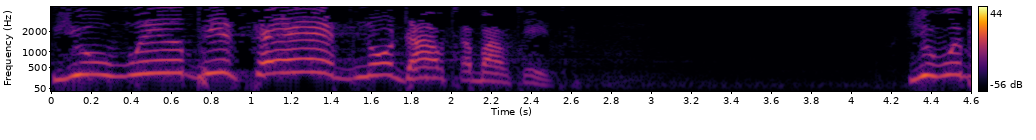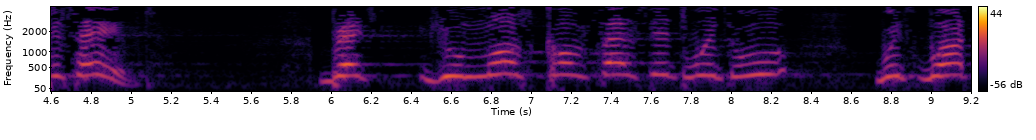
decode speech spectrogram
you will be saved, no doubt about it. You will be saved. But you must confess it with who? With what?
